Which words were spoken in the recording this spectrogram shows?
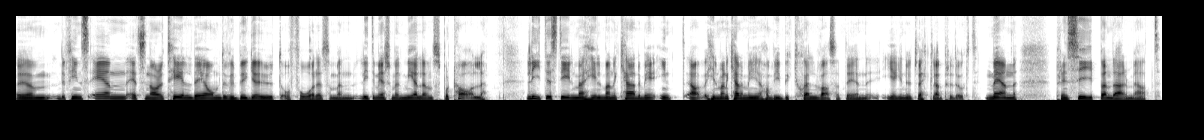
Ehm, det finns en, ett scenario till, det är om du vill bygga ut och få det som en, lite mer som en medlemsportal. Lite i stil med Hillman Academy. Inte, ja, Hillman Academy har vi byggt själva, så att det är en egenutvecklad produkt. Men principen där med att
